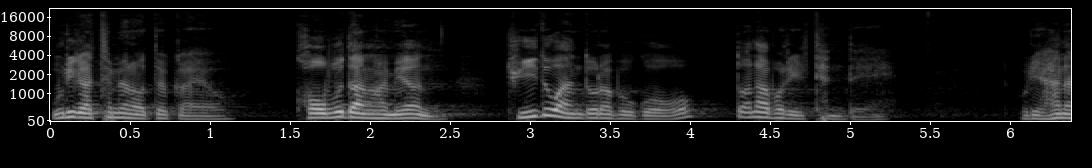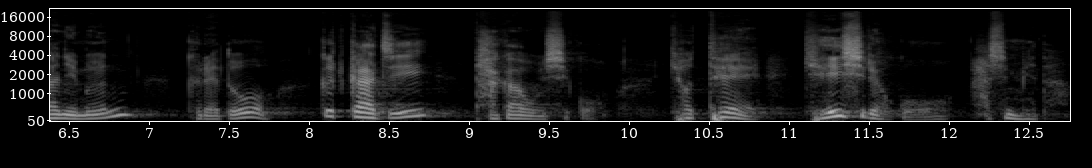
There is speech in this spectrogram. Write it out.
우리 같으면 어떨까요? 거부당하면 뒤도 안 돌아보고 떠나버릴 텐데 우리 하나님은 그래도 끝까지 다가오시고 곁에 계시려고 하십니다.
